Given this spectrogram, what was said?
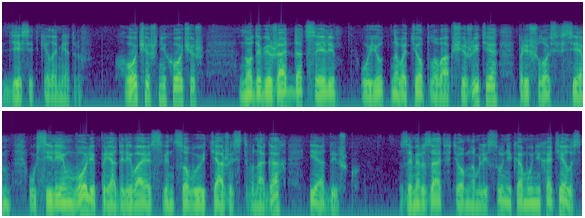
10 километров. Хочешь, не хочешь, но добежать до цели уютного теплого общежития пришлось всем, усилием воли преодолевая свинцовую тяжесть в ногах и одышку. Замерзать в темном лесу никому не хотелось.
